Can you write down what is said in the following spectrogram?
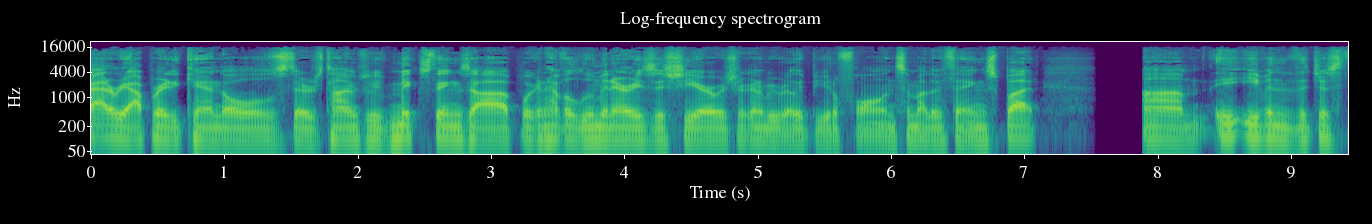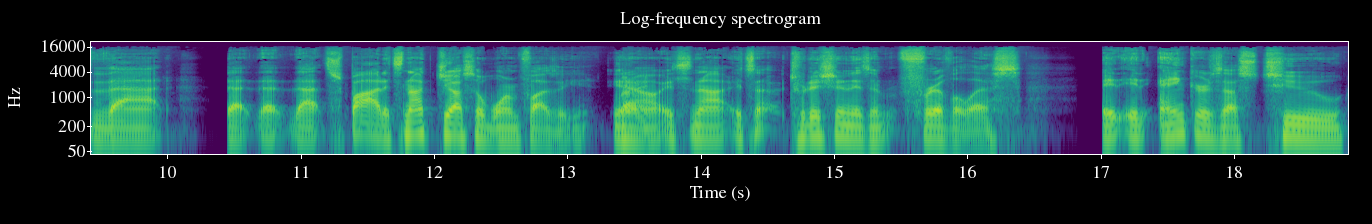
battery operated candles. There's times we've mixed things up. We're going to have luminaries this year, which are going to be really beautiful, and some other things. But um, even the, just that that that that spot, it's not just a warm fuzzy. You know, it's not. It's not, tradition isn't frivolous. It, it anchors us to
